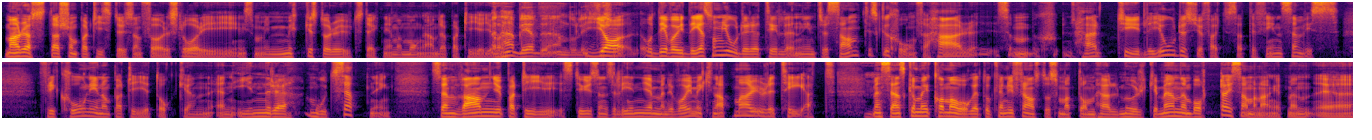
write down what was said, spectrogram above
man röstar som partistyrelsen föreslår i, liksom i mycket större utsträckning än vad många andra partier gör. Men här blev det ändå lite Ja, och det var ju det som gjorde det till en intressant diskussion, för här, här tydliggjordes ju faktiskt att det finns en viss friktion inom partiet och en, en inre motsättning. Sen vann ju partistyrelsens linje, men det var ju med knapp majoritet. Mm. Men sen ska man komma ihåg att då kan det framstå som att de höll mörkermännen borta i sammanhanget. Men eh,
